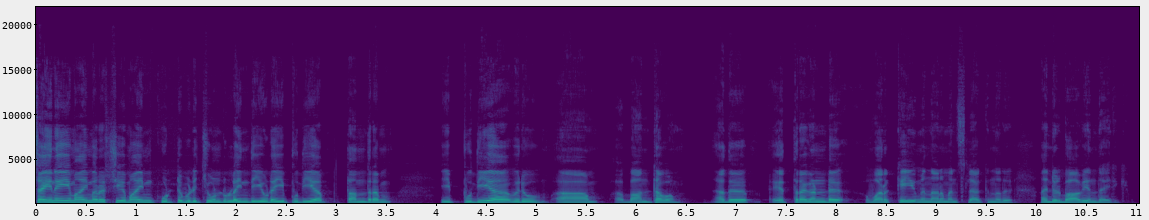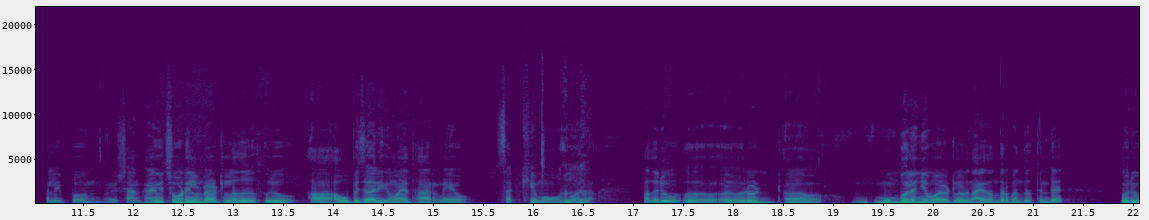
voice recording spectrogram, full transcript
ചൈനയുമായും റഷ്യയുമായും കൂട്ടുപിടിച്ചുകൊണ്ടുള്ള ഇന്ത്യയുടെ ഈ പുതിയ തന്ത്രം ഈ പുതിയ ഒരു ബാന്ധവം അത് എത്ര കണ്ട് വർക്ക് ചെയ്യുമെന്നാണ് മനസ്സിലാക്കുന്നത്? അതിന്റെ ഒരു ഭാവി എന്തായിരിക്കും? അല്ല ഇപ്പോൾ ഷാങ്ഹായ് ഉച്ചകോടിയിൽ ഉണ്ടായിട്ടുള്ളത് ഒരു ഔപചാരികമായ ധാരണയോ സഖ്യമോ ഒന്നുമല്ല. അതൊരു ഒരു മുമ്പുലഞ്ഞു പോയിട്ടുള്ള ഒരു നയതന്ത്ര ബന്ധത്തിന്റെ ഒരു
